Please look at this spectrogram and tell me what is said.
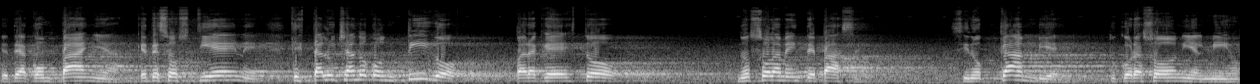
que te acompaña, que te sostiene, que está luchando contigo para que esto no solamente pase, sino cambie tu corazón y el mío.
